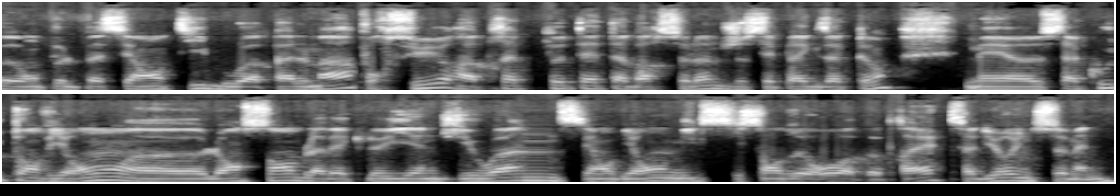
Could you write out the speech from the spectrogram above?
on peut le passer à Antibes ou à Palma, pour sûr. Après, peut-être à Barcelone, je sais pas exactement. Mais ça coûte environ, l'ensemble avec le ING1, c'est environ 1600 euros à peu près. Ça dure une semaine.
